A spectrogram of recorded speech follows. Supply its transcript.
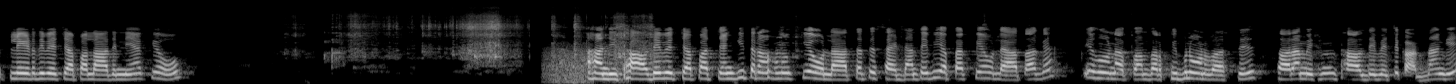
ਪਲੇਟ ਦੇ ਵਿੱਚ ਆਪਾਂ ਲਾ ਦਿੰਨੇ ਆ ਘਿਓ। ਹਾਂਜੀ, ਥਾਲ ਦੇ ਵਿੱਚ ਆਪਾਂ ਚੰਗੀ ਤਰ੍ਹਾਂ ਹੁਣ ਘਿਓ ਲਾਤਾ ਤੇ ਸਾਈਡਾਂ ਤੇ ਵੀ ਆਪਾਂ ਘਿਓ ਲਾਤਾ ਗਾ ਤੇ ਹੁਣ ਆਪਾਂ ਬਰਫੀ ਬਣਾਉਣ ਵਾਸਤੇ ਸਾਰਾ ਮਿਸ਼ਰਣ ਥਾਲ ਦੇ ਵਿੱਚ ਕੱਢ ਦਾਂਗੇ।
